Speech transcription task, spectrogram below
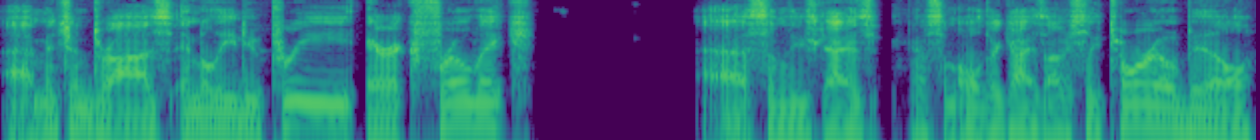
uh, mentioned Droz, Emily Dupree, Eric Froelich. Uh, some of these guys, you know, some older guys, obviously. Toro Bill,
